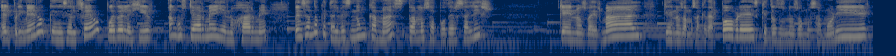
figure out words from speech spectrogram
El primero, que es el feo, puedo elegir angustiarme y enojarme pensando que tal vez nunca más vamos a poder salir, que nos va a ir mal, que nos vamos a quedar pobres, que todos nos vamos a morir,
